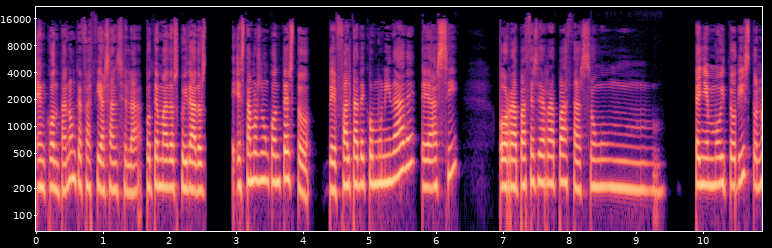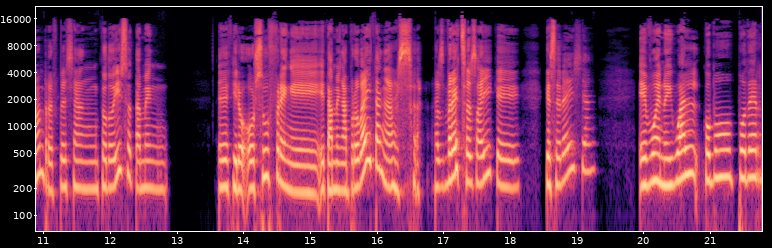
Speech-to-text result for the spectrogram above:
en conta non que facías Ángela co tema dos cuidados. Estamos nun contexto de falta de comunidade, é así, os rapaces e rapazas son un... teñen moito disto, non? Reflexan todo iso, tamén é dicir, o sufren e, e tamén aproveitan as, as brechas aí que, que se deixan. E bueno, igual como poder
